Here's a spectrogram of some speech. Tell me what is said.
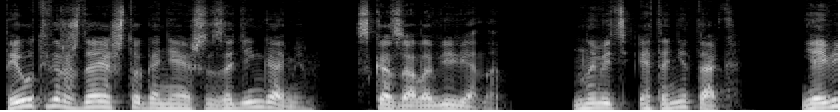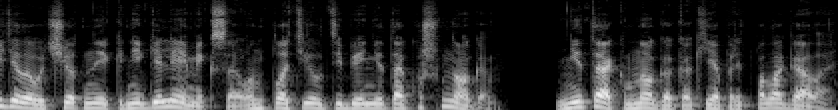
«Ты утверждаешь, что гоняешься за деньгами», – сказала Вивена. «Но ведь это не так. Я видела учетные книги Лемикса, он платил тебе не так уж много. Не так много, как я предполагала.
